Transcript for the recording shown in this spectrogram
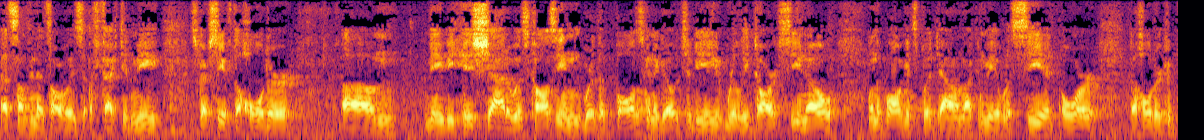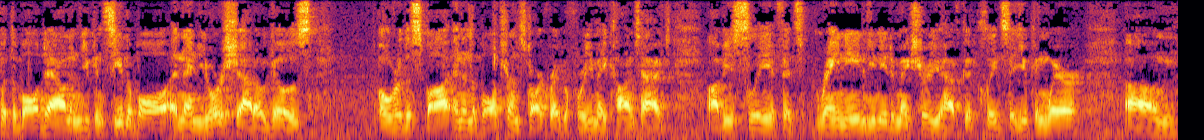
That's something that's always affected me, especially if the holder um, maybe his shadow is causing where the ball is going to go to be really dark. So you know when the ball gets put down, I'm not going to be able to see it. Or the holder could put the ball down and you can see the ball, and then your shadow goes over the spot and then the ball turns dark right before you make contact. Obviously, if it's raining, you need to make sure you have good cleats that you can wear. Um,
